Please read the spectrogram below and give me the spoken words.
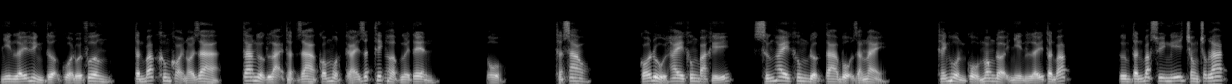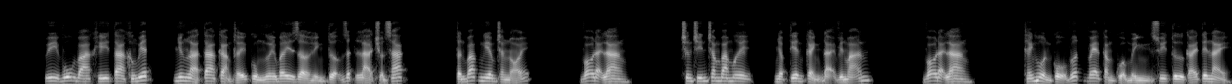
Nhìn lấy hình tượng của đối phương tân bắc không khỏi nói ra, ta ngược lại thật ra có một cái rất thích hợp người tên. Ồ, thật sao? Có đủ hay không ba khí, xứng hay không được ta bộ dáng này? Thánh hồn cổ mong đợi nhìn lấy tân bắc. Ưm tân bắc suy nghĩ trong chốc lát. Uy vũ ba khí ta không biết, nhưng là ta cảm thấy cùng ngươi bây giờ hình tượng rất là chuẩn xác. Tân bắc nghiêm trang nói võ đại lang. Chương chín trăm ba mươi, nhập tiên cảnh đại viên mãn. Võ đại lang. Thánh hồn cổ vớt ve cằm của mình suy tư cái tên này.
